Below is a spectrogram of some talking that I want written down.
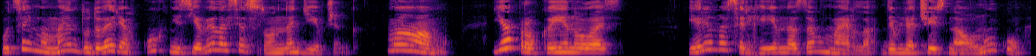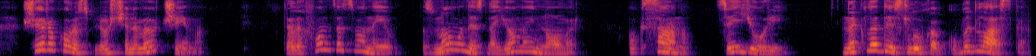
У цей момент у дверях кухні з'явилася сонна дівчинка. Мамо, я прокинулась. Ірина Сергіївна завмерла, дивлячись на онуку широко розплющеними очима. Телефон задзвонив, знову незнайомий номер. Оксано, це Юрій. Не клади слухавку, будь ласка.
